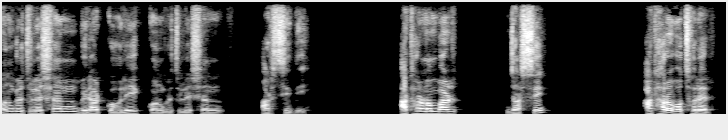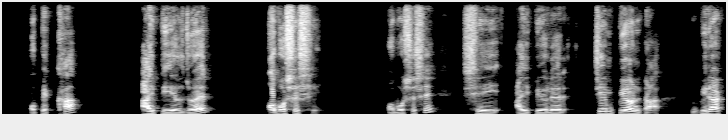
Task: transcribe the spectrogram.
Congratulation, Virat Kohli, congratulation, RCB. আঠারো নম্বর জার্সি। আঠারো বছরের অপেক্ষা আইপিএল জয়ের অবশেষে অবশেষে সেই আইপিএলের চ্যাম্পিয়নটা বিরাট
